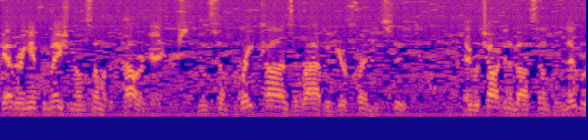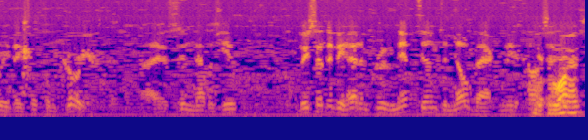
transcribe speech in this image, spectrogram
gathering information on some of the powder gangers, when some Great Khans arrived with your friendly suit. They were talking about some delivery they took from courier. I assume that was you. They said they'd be heading through Nipton to Novac to meet a Yes, it was.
